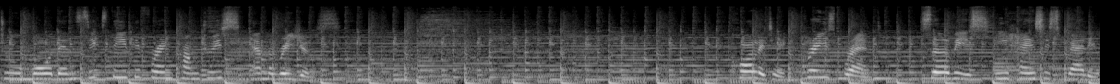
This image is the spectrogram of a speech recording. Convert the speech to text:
to more than 60 different countries and regions. Quality creates brand. Service enhances value.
